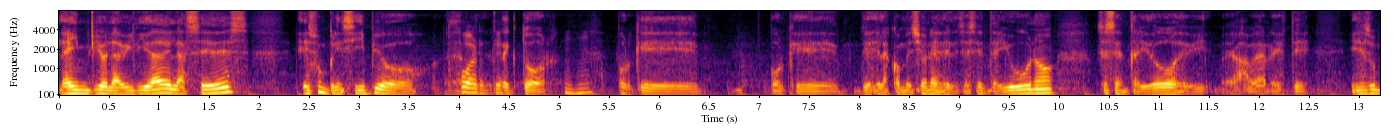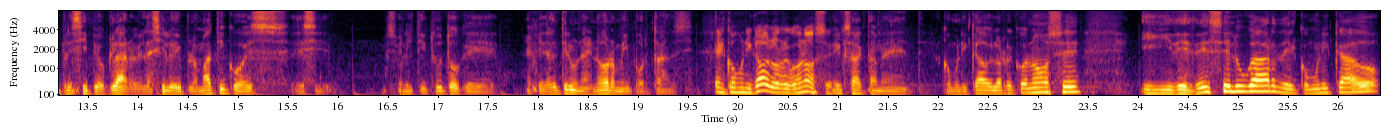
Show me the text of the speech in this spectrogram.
la, inviolabilidad de las sedes, es un principio Fuerte. rector porque, porque desde las convenciones del 61, 62, a ver, este, ese es un principio claro, el asilo diplomático es, es, un instituto que en general tiene una enorme importancia. El comunicado lo reconoce. Exactamente, el comunicado lo reconoce y desde ese lugar del comunicado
